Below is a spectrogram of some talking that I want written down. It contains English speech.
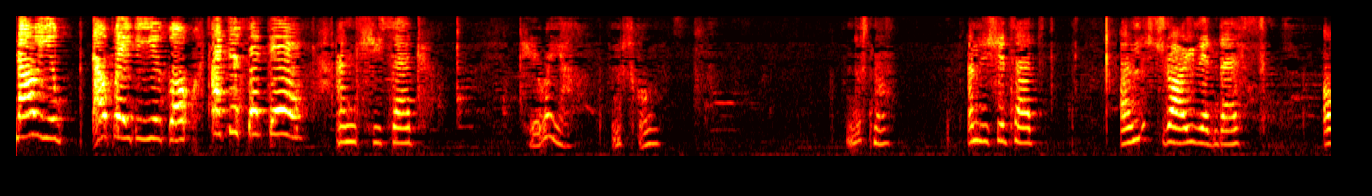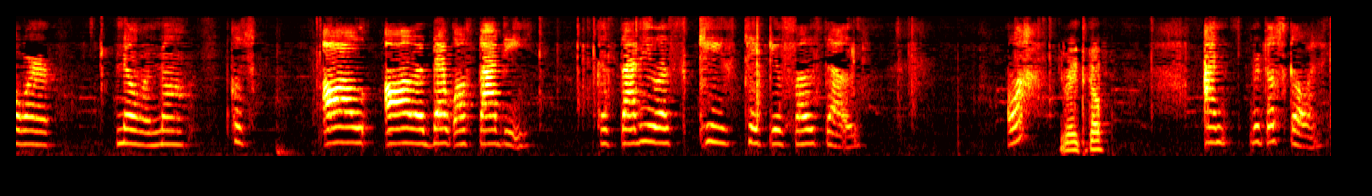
now you, now baby, you go. I just said there. And she said, here I am. Let's go. Let's. And she said, I'm just driving this. Or, no, I'm not. Because all, all about was daddy. Because daddy was keep taking photos. Oh, You ready to go? And we're just going.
